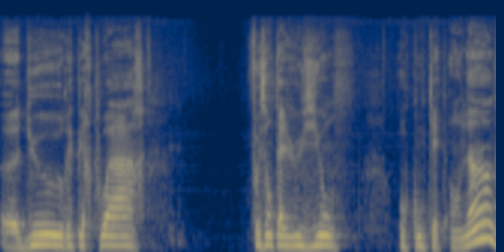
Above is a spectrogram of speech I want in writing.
du répertoire faisant allusion aux conquêtes en Inde,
